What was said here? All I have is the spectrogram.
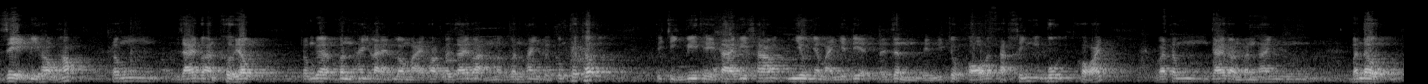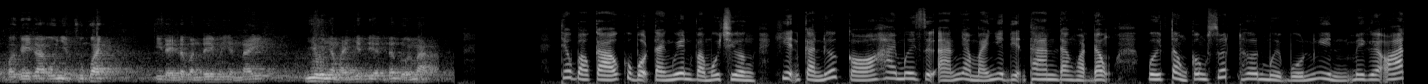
dễ bị hỏng hóc trong giai đoạn khởi động trong đoạn vận hành lại lò máy hoặc là giai đoạn mà vận hành với công suất thấp. Thì chính vì thế tại vì sao? Nhiều nhà máy nhiệt điện đã dần đến cái chỗ khó phát sinh cái bụi khói và trong giai đoạn vận hành ban đầu và gây ra ô nhiễm xung quanh thì đấy là vấn đề mà hiện nay nhiều nhà máy nhiệt điện đang đối mặt. Theo báo cáo của Bộ Tài nguyên và Môi trường, hiện cả nước có 20 dự án nhà máy nhiệt điện than đang hoạt động với tổng công suất hơn 14.000 MW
